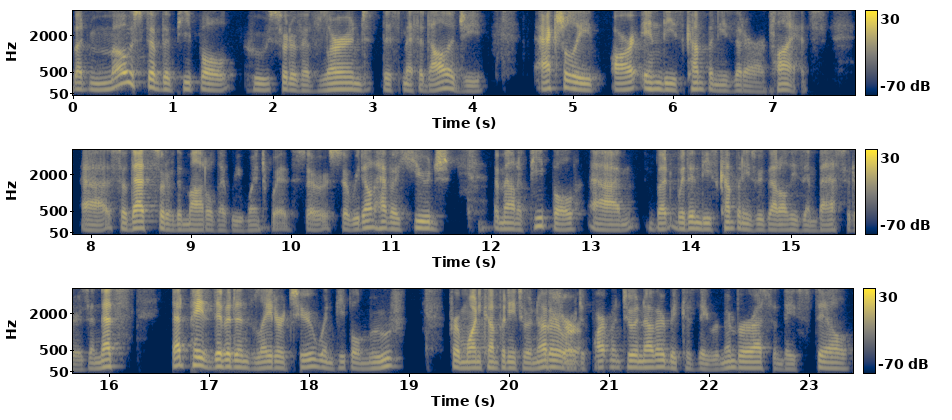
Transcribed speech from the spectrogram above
But most of the people who sort of have learned this methodology actually are in these companies that are our clients uh, so that's sort of the model that we went with. So, so we don't have a huge amount of people, um, but within these companies, we've got all these ambassadors, and that's that pays dividends later too when people move from one company to another sure. or department to another because they remember us and they still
